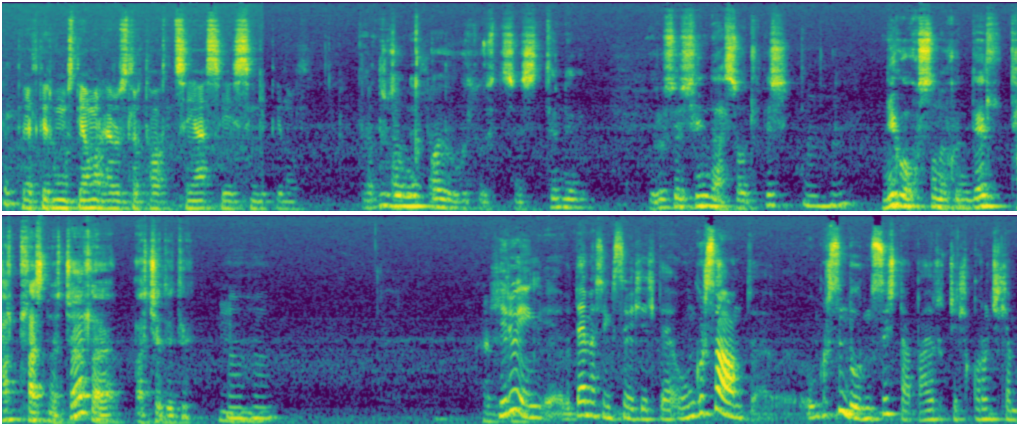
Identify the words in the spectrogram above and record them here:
Тэгэл тэр хүмүүст ямар хариуцлага тооцсон яасан ийсэн гэдэг нь бол тэр зөв нэг гоё өгүүлбэрсэн ш. Тэр нэг ерөөсөө шинэ асуудал биш. Нэг ухсан өхөндөл тал талаас нь очиод очиод идэг. Хэрвээ даймаас ингэсэн байлээ л дээ. Өнгөрсөн онд өнгөрсөн дөрнсөн шүү дээ. 2 жил 3 жил юм.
